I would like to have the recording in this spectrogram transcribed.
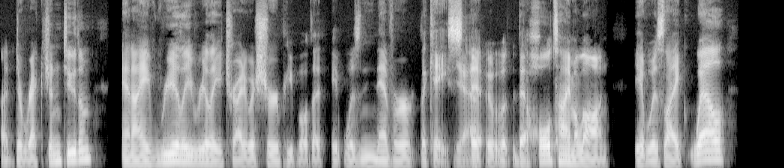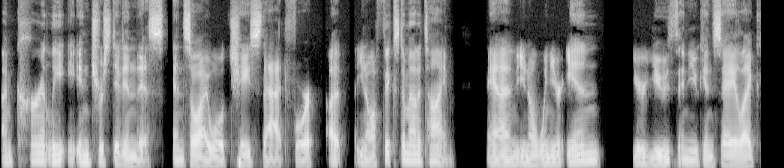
a direction to them. And I really, really try to assure people that it was never the case. Yeah. It- it- the whole time along, it was like, well, I'm currently interested in this, and so I will chase that for a you know a fixed amount of time. And you know, when you're in your youth and you can say like,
